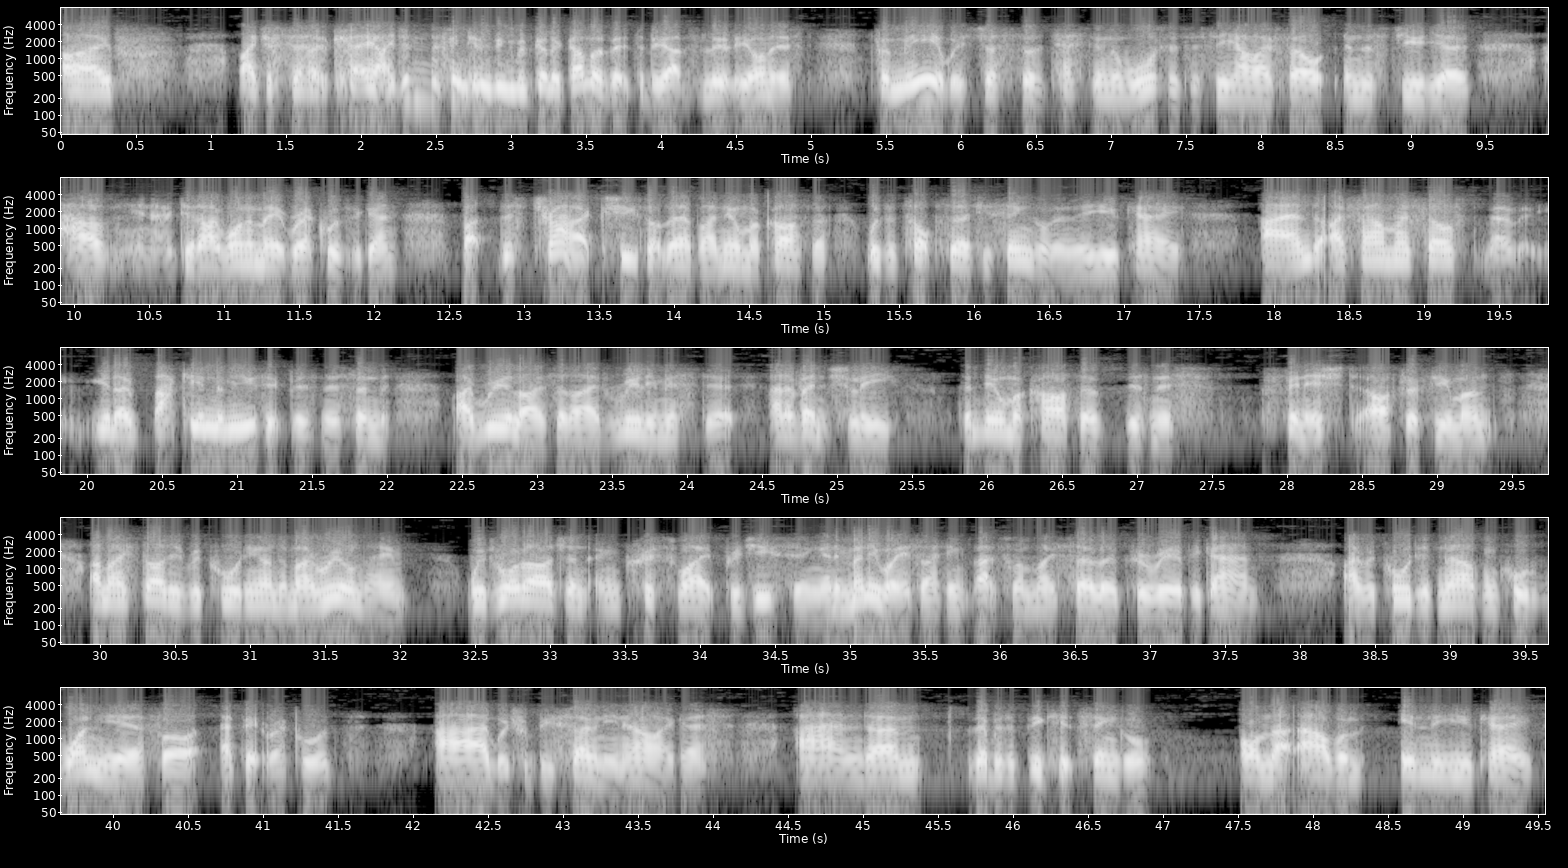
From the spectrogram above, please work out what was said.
I, I just said, okay, I didn't think anything was going to come of it, to be absolutely honest. For me, it was just sort of testing the water to see how I felt in the studio. How, you know, did I want to make records again? But this track, She's Not There by Neil MacArthur, was a top 30 single in the UK. And I found myself, uh, you know, back in the music business. And I realized that I had really missed it. And eventually, the Neil MacArthur business finished after a few months. And I started recording under my real name with Rod Argent and Chris White producing. And in many ways, I think that's when my solo career began. I recorded an album called One Year for Epic Records, uh, which would be Sony now, I guess. And um, there was a big hit single on that album in the UK.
